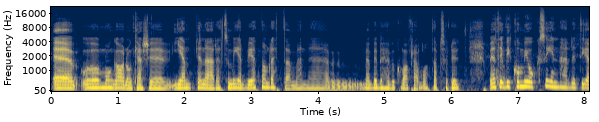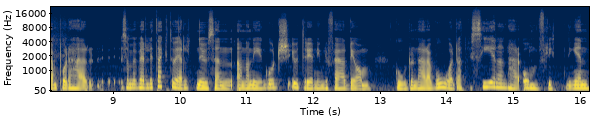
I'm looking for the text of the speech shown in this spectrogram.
eh, och många av dem kanske egentligen är rätt så medvetna om detta, men, eh, men vi behöver komma framåt, absolut. Men jag tänkte, vi kommer ju också in här lite grann på det här som är väldigt aktuellt nu sen Anna Negårds utredning blev färdig om god och nära vård, att vi ser den här omflyttningen,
